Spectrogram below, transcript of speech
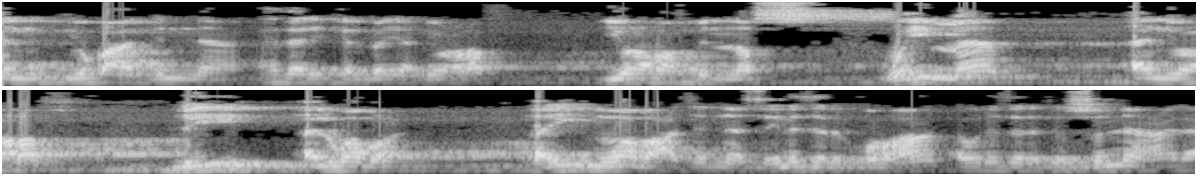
أن يقال إن ذلك البيان يعرف يعرف بالنص وإما أن يعرف بالوضع أي مواضعة الناس أي نزل القرآن أو نزلت السنة على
